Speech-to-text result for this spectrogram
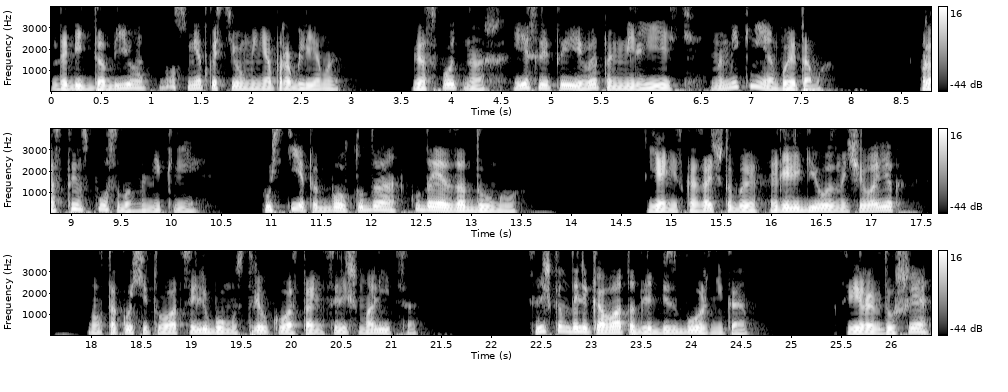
Добить добью, но с меткостью у меня проблемы. Господь наш, если ты в этом мире есть, намекни об этом. Простым способом намекни. Пусти этот болт туда, куда я задумал. Я не сказать, чтобы религиозный человек но в такой ситуации любому стрелку останется лишь молиться. Слишком далековато для безбожника. С верой в душе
